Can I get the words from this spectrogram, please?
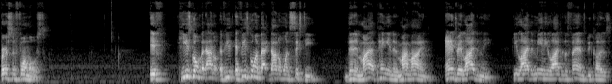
First and foremost, if he's going back down, if he if he's going back down to 160, then in my opinion, in my mind, Andre lied to me. He lied to me and he lied to the fans because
